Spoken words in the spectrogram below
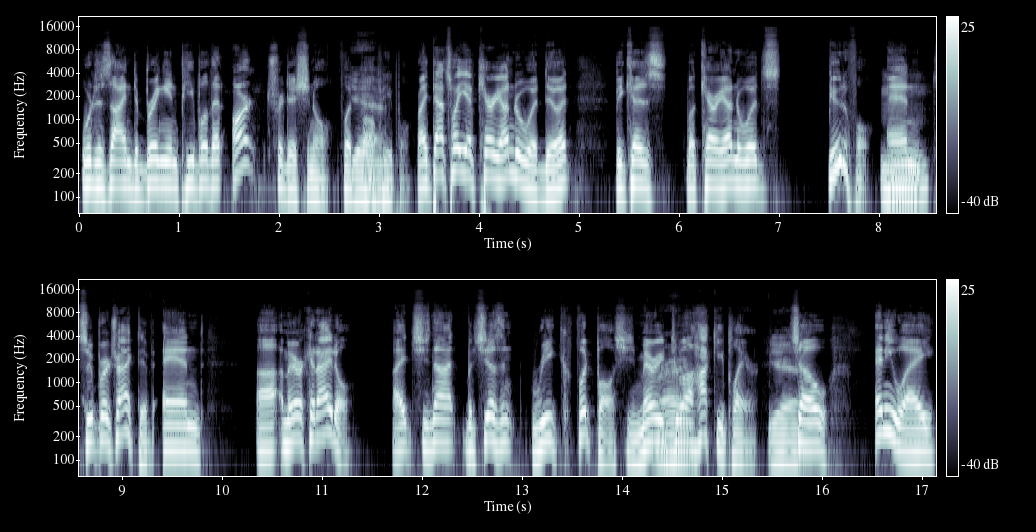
were designed to bring in people that aren't traditional football Yeah. people, right? That's why you have Carrie Underwood do it because well, Carrie Underwood's beautiful and super attractive, and uh, American Idol, right? She's not, but she doesn't reek football. She's married to a hockey player. Yeah. So anyway,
